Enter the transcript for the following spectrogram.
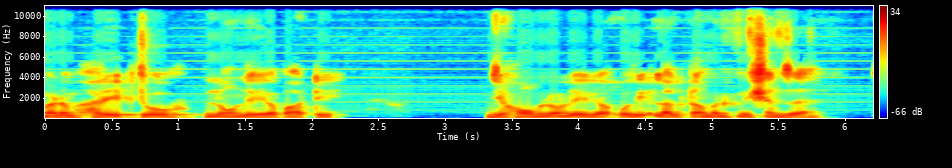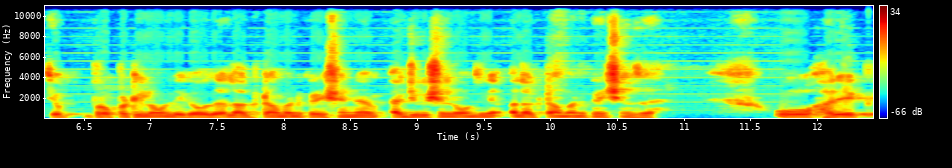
ਮੈਡਮ ਹਰੇਕ ਜੋ ਲੋਨ ਲਏਗਾ ਪਾਰਟੀ ਜੇ ਹੋਮ ਲੋਨ ਲਏਗਾ ਉਹਦੀ ਅਲੱਗ ਟਰਮ ਐਂਡ ਕੰਡੀਸ਼ਨਸ ਹੈ। ਜੇ ਪ੍ਰਾਪਰਟੀ ਲੋਨ ਲਏਗਾ ਉਹਦਾ ਅਲੱਗ ਟਰਮ ਐਂਡ ਕੰਡੀਸ਼ਨ ਹੈ। ਐਜੂਕੇਸ਼ਨ ਲੋਨ ਦੀਆਂ ਅਲੱਗ ਟਰਮ ਐਂਡ ਕੰਡੀਸ਼ਨਸ ਹੈ। ਉਹ ਹਰੇਕ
